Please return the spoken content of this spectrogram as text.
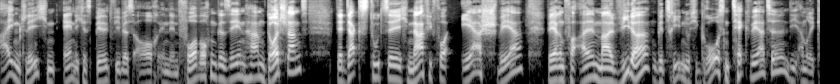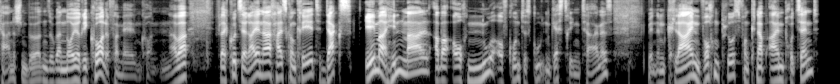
eigentlich ein ähnliches Bild, wie wir es auch in den Vorwochen gesehen haben. Deutschland, der DAX tut sich nach wie vor eher schwer, während vor allem mal wieder, getrieben durch die großen Tech-Werte, die amerikanischen Börsen sogar neue Rekorde vermelden konnten. Aber vielleicht kurz der Reihe nach, heißt konkret, DAX immerhin mal, aber auch nur aufgrund des guten gestrigen Tages, mit einem kleinen Wochenplus von knapp einem Prozent.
